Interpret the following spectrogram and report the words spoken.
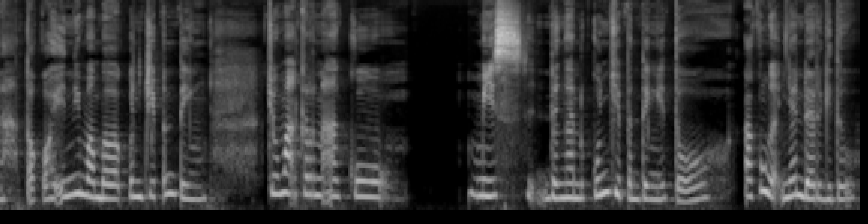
Nah tokoh ini membawa kunci penting. Cuma karena aku miss dengan kunci penting itu aku nggak nyadar gitu.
